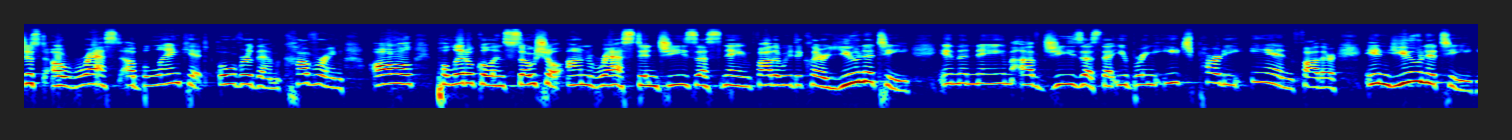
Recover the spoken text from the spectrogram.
Just a rest, a blanket over them, covering all political and social unrest in Jesus' name. Father, we declare unity in the name of Jesus, that you bring each party in, Father, in unity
